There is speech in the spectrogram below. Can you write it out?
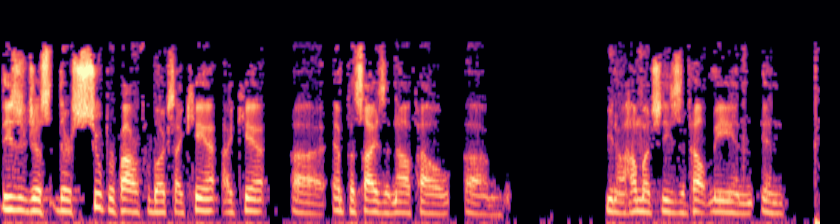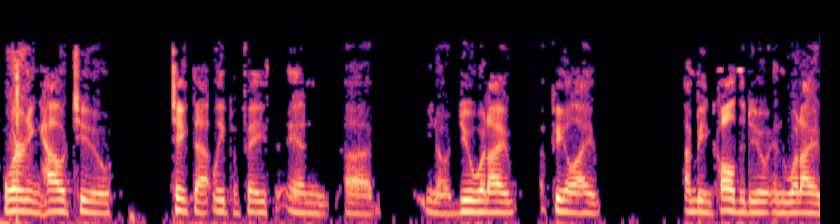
these are just they're super powerful books. I can't I can't uh, emphasize enough how um, you know how much these have helped me in in learning how to take that leap of faith and uh, you know, do what I feel I I'm being called to do and what I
